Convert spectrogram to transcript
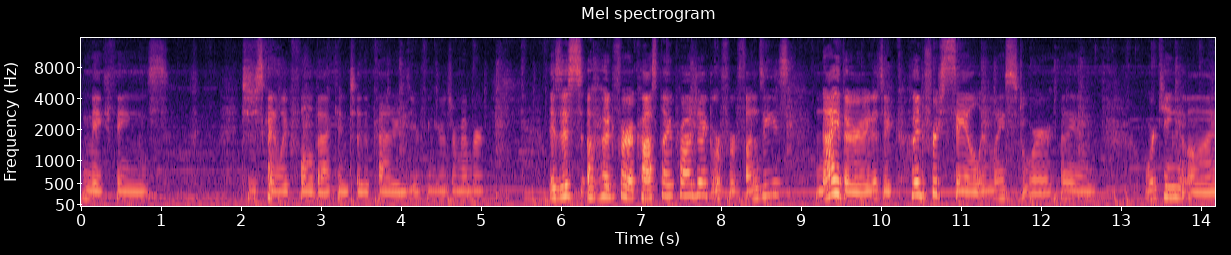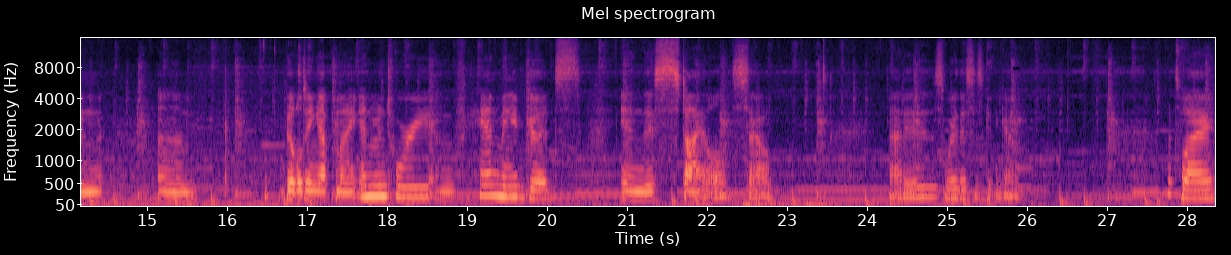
make things to just kind of like fall back into the patterns your fingers remember. Is this a hood for a cosplay project or for funsies? Neither. It is a hood for sale in my store. I am working on um, building up my inventory of handmade goods in this style. So that is where this is gonna go. That's why.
